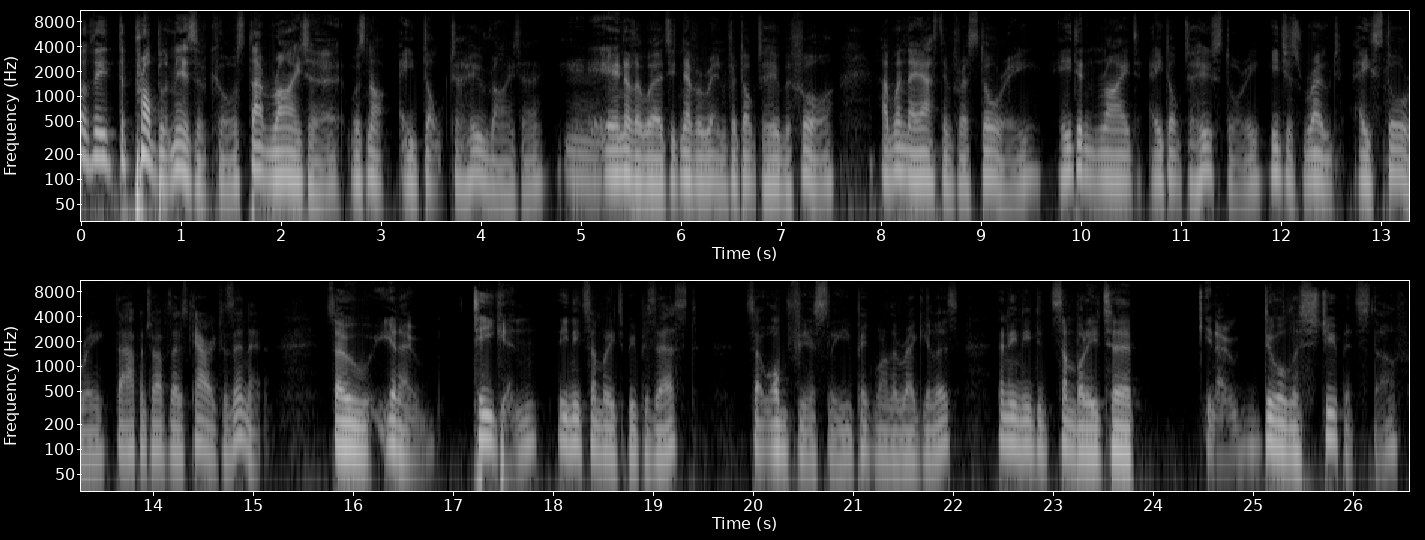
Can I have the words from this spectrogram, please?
Well, the the problem is, of course, that writer was not a Doctor Who writer. Mm. In other words, he'd never written for Doctor Who before. And when they asked him for a story, he didn't write a Doctor Who story. He just wrote a story that happened to have those characters in it. So, you know, Tegan, he needs somebody to be possessed. So obviously, you pick one of the regulars. Then he needed somebody to, you know, do all the stupid stuff.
